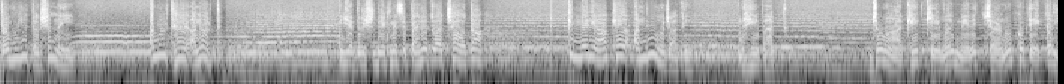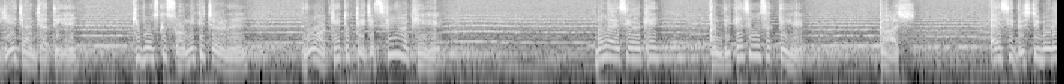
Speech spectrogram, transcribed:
प्रभु, ये दर्शन नहीं। अनर्थ है, अनर्थ। ये दृश्य देखने से पहले तो अच्छा होता कि मेरी आँखें अंधी हो जाती। नहीं भक्त, जो आँखें केवल मेरे चरणों को देखकर ये जान जाती हैं कि वो उसके स्वामी के चरण हैं वो आँखें तो तेजस्वी आँखें हैं। भला ऐसी आँखें अंधी कैसे हो सकती हैं? काश ऐसी दृष्टि मेरे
